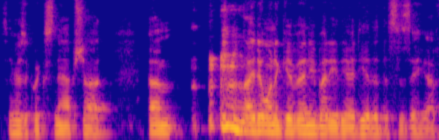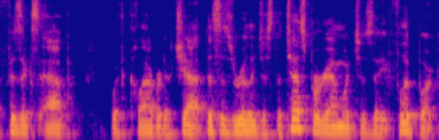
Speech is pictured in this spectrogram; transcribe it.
So here's a quick snapshot. Um, I don't want to give anybody the idea that this is a, a, physics app with collaborative chat. This is really just the test program, which is a flipbook,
